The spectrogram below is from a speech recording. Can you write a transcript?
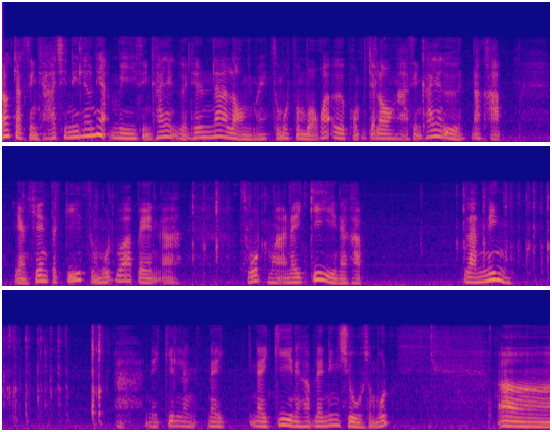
นอกจากสินค้าชิ้นนี้แล้วเนี่ยมีสินค้าอย่างอื่นที่น่าลองอยู่ไหมสมมติผมบอกว่าเออผมจะลองหาสินค้าอย่างอื่นนะครับ อย่างเช่นตะกี้สมมุติว่าเป็นอะสมมติผมหาไนกี้นะครับ running อ่าไนกี้ในไนกี้นะครับ running shoe สมมุติเอ่อ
